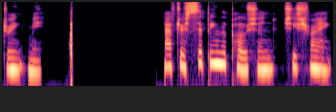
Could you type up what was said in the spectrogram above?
Drink me. After sipping the potion, she shrank.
